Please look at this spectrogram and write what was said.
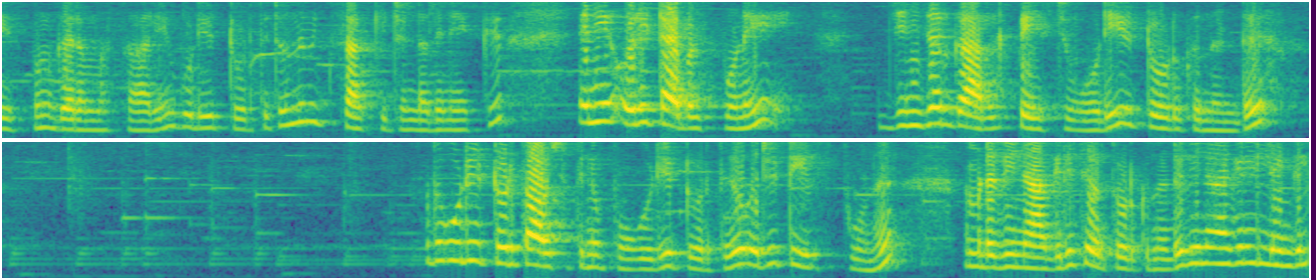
ടീസ്പൂൺ ഗരം മസാലയും കൂടി ഇട്ട് കൊടുത്തിട്ട് ഒന്ന് മിക്സ് ആക്കിയിട്ടുണ്ട് അതിലേക്ക്. ഇനി ഒരു ടേബിൾ സ്പൂണ് ജിഞ്ചർ ഗാർലിക് പേസ്റ്റ് കൂടി ഇട്ട് കൊടുക്കുന്നുണ്ട്. അതുകൂടി ഇട്ട് കൊടുത്ത് ആവശ്യത്തിന് ഉപ്പും കൂടി ഇട്ട് കൊടുത്ത് ഒരു ടീസ്പൂണ് നമ്മുടെ വിനാഗിരി ചേർത്ത് കൊടുക്കുന്നുണ്ട്. വിനാഗിരി ഇല്ലെങ്കിൽ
